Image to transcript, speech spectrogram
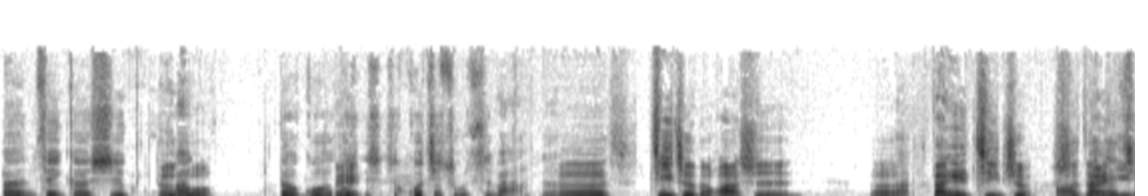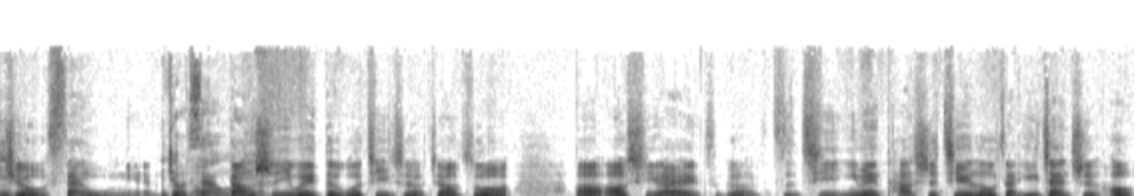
嗯、呃，这个是德国，呃、德国对是国际组织吧？呃，记者的话是，呃，颁给记者是在一九三五年，一九三五，当时一位德国记者叫做。呃，奥西艾这个兹基，因为他是揭露在一战之后，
